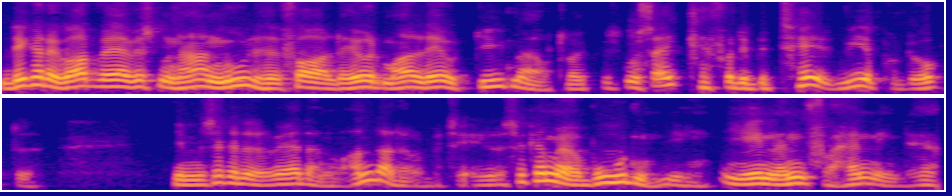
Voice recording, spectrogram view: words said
Men det kan da godt være, hvis man har en mulighed for at lave et meget lavt dybmeaftryk. Hvis man så ikke kan få det betalt via produktet, jamen så kan det da være, at der er nogle andre, der vil betale. Så kan man jo bruge den i, i en eller anden forhandling der.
